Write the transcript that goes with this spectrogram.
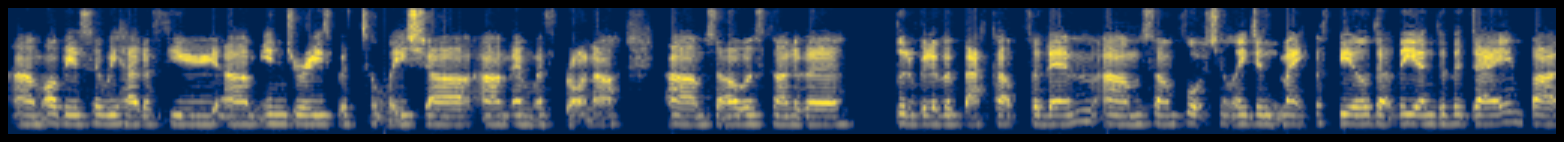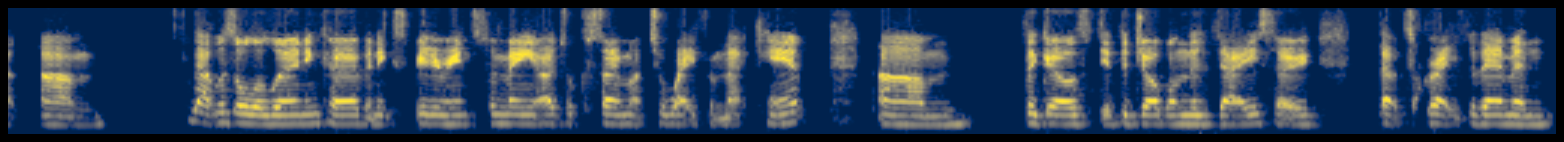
Um, obviously, we had a few um, injuries with Talisha um, and with Rona, so I was kind of a little bit of a backup for them. so unfortunately, didn't make the field at the end of the day, but that was all a learning curve and experience for me. I took so much away from that camp. Um, the girls did the job on the day. So that's great for them. And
